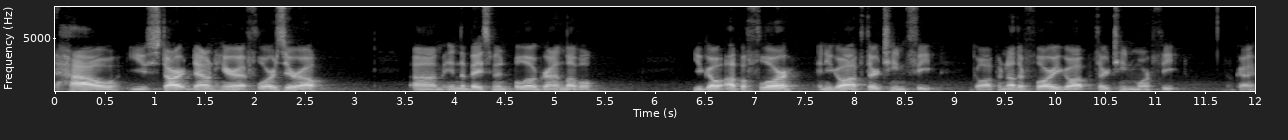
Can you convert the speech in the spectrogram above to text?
how you start down here at floor 0 um, in the basement below ground level. You go up a floor and you go up 13 feet. Go up another floor, you go up 13 more feet. Okay.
